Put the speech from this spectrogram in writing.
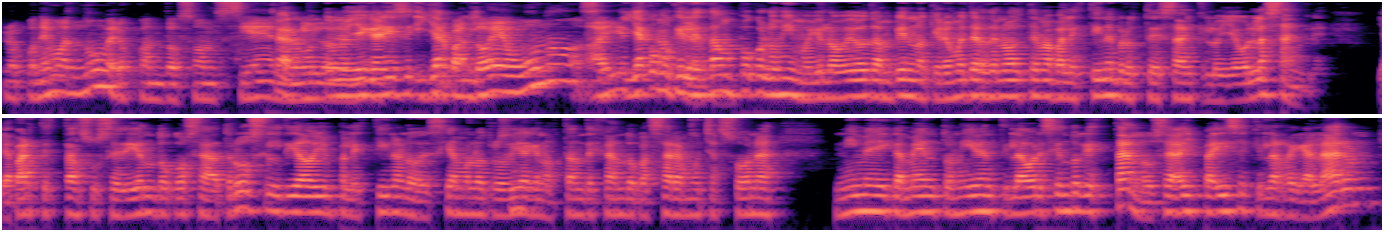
lo ponemos en números cuando son 100. Claro, cuando uno llega y, y ya. Cuando es uno, ahí. Ya como que les da un poco lo mismo. Yo lo veo también, no quiero meter de nuevo el tema Palestina, pero ustedes saben que lo llevo en la sangre. Y aparte están sucediendo cosas atroces el día de hoy en Palestina, lo decíamos el otro día, que nos están dejando pasar a muchas zonas ni medicamentos, ni ventiladores, siendo que están. O sea, hay países que le regalaron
